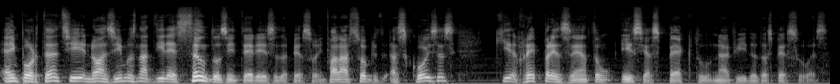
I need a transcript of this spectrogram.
é importante nós irmos na direção dos interesses da pessoa, falar sobre as coisas que representam esse aspecto na vida das pessoas.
